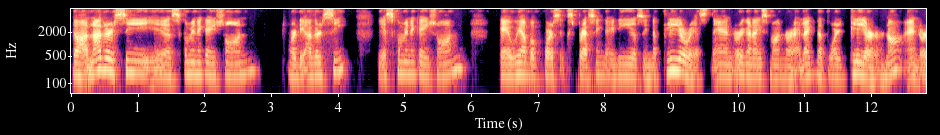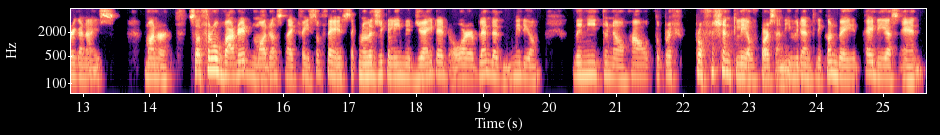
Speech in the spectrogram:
The another C is communication, or the other C is communication. Okay, we have, of course, expressing the ideas in the clearest and organized manner. I like that word clear, no? And organized manner. So through varied models like face-to-face, -face, technologically mediated or blended medium, they need to know how to proficiently, of course, and evidently convey ideas and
